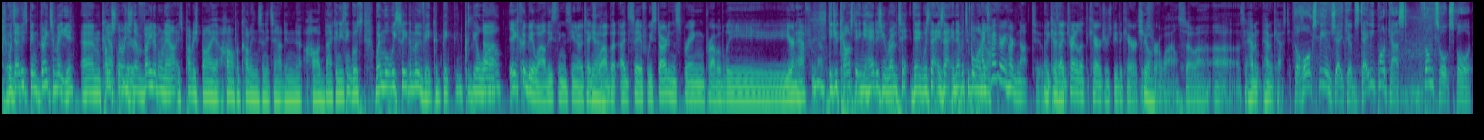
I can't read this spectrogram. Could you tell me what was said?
Well, David, it's been great to meet you. Um, Cold Yeah, Storage is available now. It's published by uh, HarperCollins and it's out in uh, hardback. And you think, well, when will we see the movie? It could be, it could be a Uh, while. it could be a while. These things, you know, it takes Yeah. a while. But I'd say if we start in the spring, probably a year and a half from now. Did you cast it in your head as you wrote it? There, was that is that inevitable or I not? try very hard not to because Okay. I try to let the characters be the characters Sure. for a while. So, uh, uh, so haven't haven't cast yet. The Hawksby and Jacobs Daily Podcast from Talksport.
